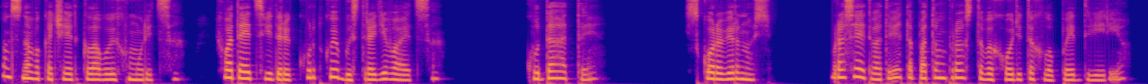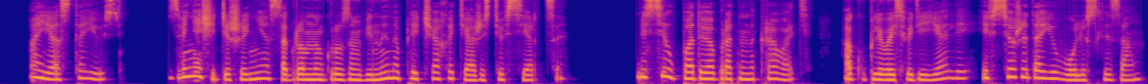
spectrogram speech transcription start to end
Он снова качает головой и хмурится. Хватает свитер и куртку и быстро одевается. «Куда ты?» «Скоро вернусь». Бросает в ответ, а потом просто выходит и хлопает дверью. А я остаюсь. В звенящей тишине, с огромным грузом вины на плечах и тяжестью в сердце. Без сил падаю обратно на кровать, окукливаясь в одеяле и все же даю волю слезам.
